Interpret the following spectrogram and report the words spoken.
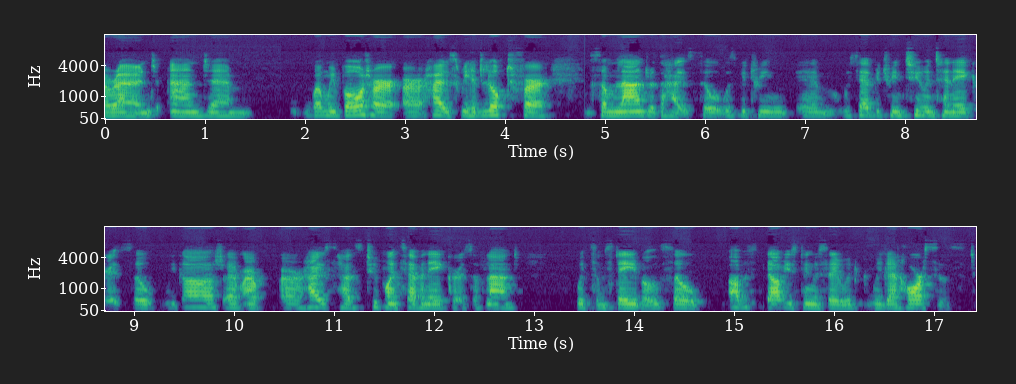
around. And um, when we bought our, our house, we had looked for some land with the house. So it was between, um, we said between two and 10 acres. So we got, um, our, our house has 2.7 acres of land with some stables. So obviously, the obvious thing we say, we we got horses to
